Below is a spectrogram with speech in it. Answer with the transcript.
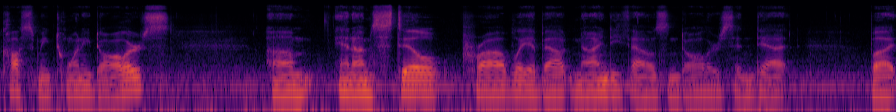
costs me $20. Um, and I'm still probably about $90,000 in debt, but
